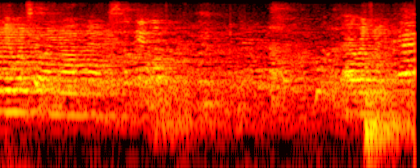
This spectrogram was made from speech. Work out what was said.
idea what's going on next. Bear with me.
